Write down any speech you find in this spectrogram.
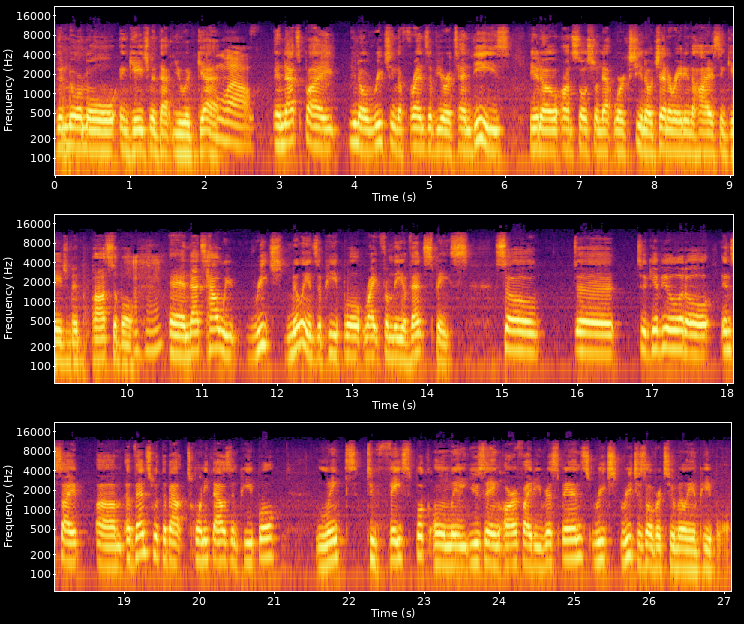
the normal engagement that you would get. Wow. And that's by, you know, reaching the friends of your attendees you know, on social networks, you know, generating the highest engagement possible. Mm-hmm. And that's how we reach millions of people right from the event space. So, to, to give you a little insight, um, events with about 20,000 people linked to Facebook only using RFID wristbands reach, reaches over 2 million people.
